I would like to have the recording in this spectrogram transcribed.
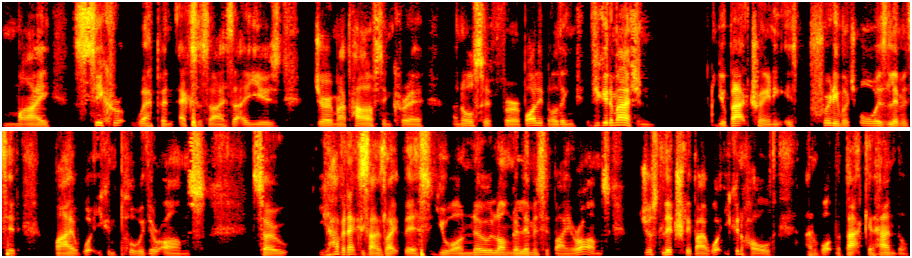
my secret weapon exercise that I used during my powerlifting career and also for bodybuilding. If you can imagine, your back training is pretty much always limited by what you can pull with your arms. So you have an exercise like this, you are no longer limited by your arms, just literally by what you can hold and what the back can handle.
